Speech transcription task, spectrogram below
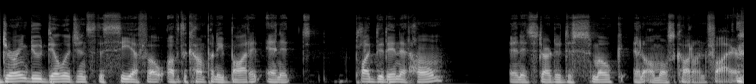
During due diligence, the CFO of the company bought it and it plugged it in at home and it started to smoke and almost caught on fire.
